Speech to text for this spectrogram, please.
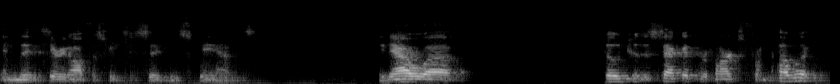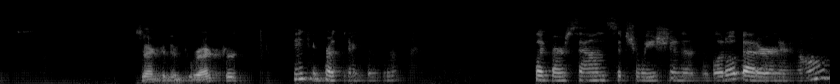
and the hearing officer's decision stands. We now uh, go to the second remarks from public. Executive Director. Thank you, President Gruber. Like our sound situation is a little better now,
